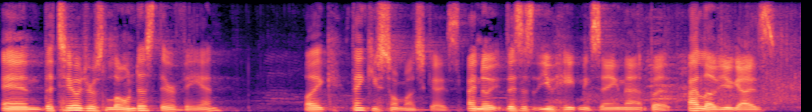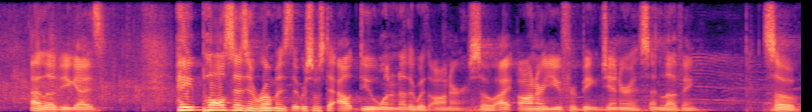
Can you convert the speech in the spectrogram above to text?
and the Taylors loaned us their van. Like, thank you so much, guys. I know this is you hate me saying that, but I love you guys. I love you guys. Hey, Paul says in Romans that we're supposed to outdo one another with honor. So I honor you for being generous and loving. So,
